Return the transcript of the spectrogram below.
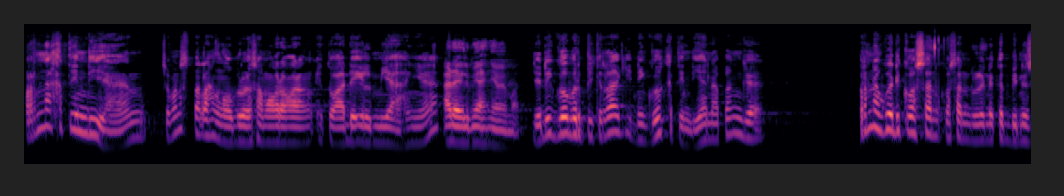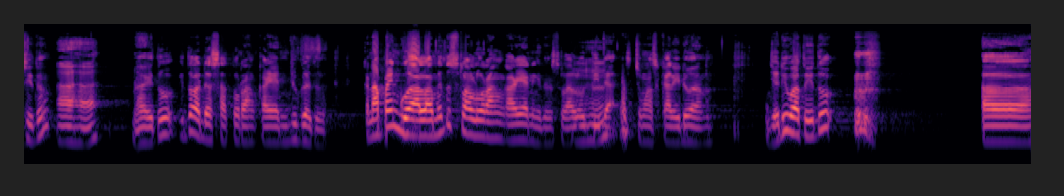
pernah ketindihan, cuman setelah ngobrol sama orang-orang itu ada ilmiahnya. Ada ilmiahnya memang. Jadi gue berpikir lagi, nih gue ketindihan apa enggak? Pernah gue di kosan, kosan dulu deket binus itu. Aha. Nah itu itu ada satu rangkaian juga tuh. Kenapa yang gue alami itu selalu rangkaian gitu, selalu Mhm. tidak cuma sekali doang. Jadi waktu itu, eh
